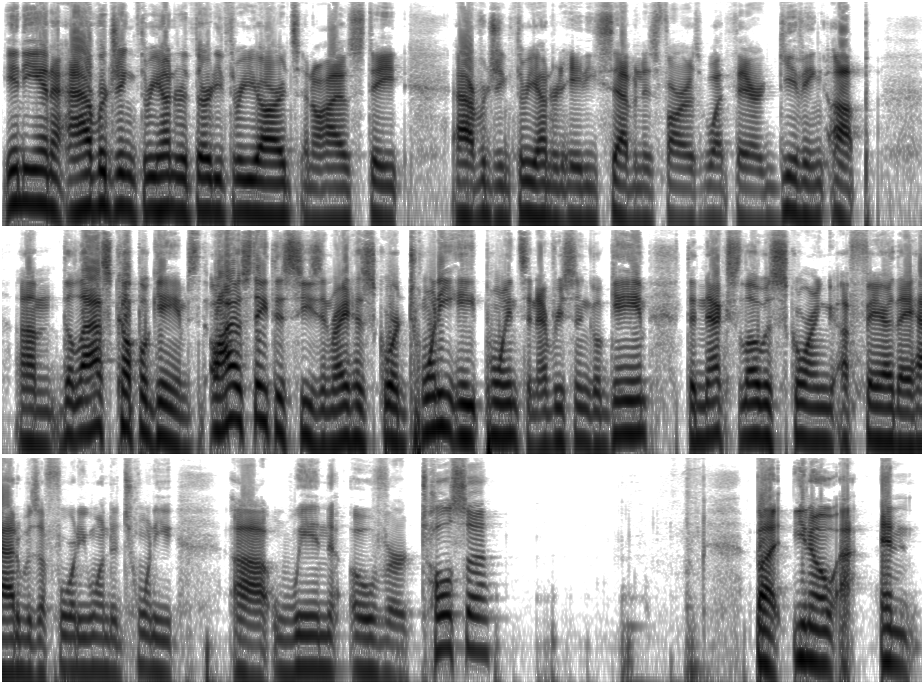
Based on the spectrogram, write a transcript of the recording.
Indiana averaging 333 yards, and Ohio State averaging 387 as far as what they're giving up um, the last couple games, Ohio State this season, right, has scored 28 points in every single game. The next lowest scoring affair they had was a 41 to 20 uh, win over Tulsa. But you know, uh, and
